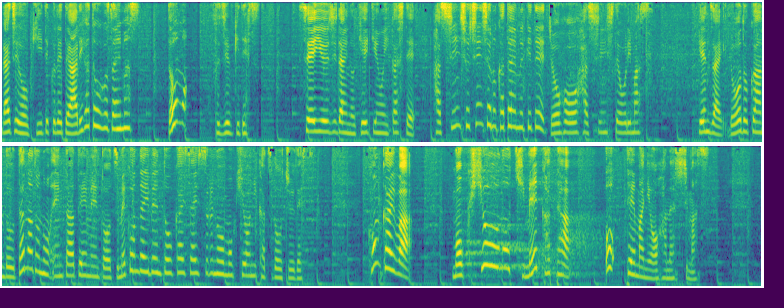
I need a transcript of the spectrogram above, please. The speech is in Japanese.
ラジオを聴いてくれてありがとうございます。どうも藤幸です。声優時代の経験を生かして発信初心者の方へ向けて情報を発信しております。現在朗読歌などのエンターテインメントを詰め込んだイベントを開催するのを目標に活動中です。今回は目標の決め方をテーマにお話しします。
